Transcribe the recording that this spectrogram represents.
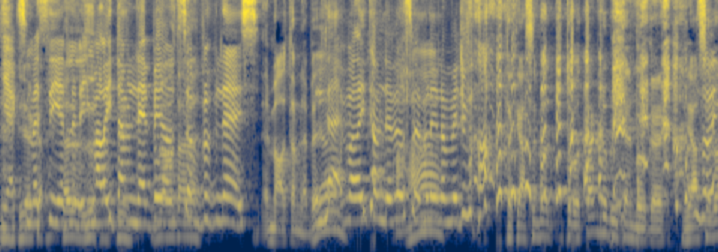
Jak Že jsme jako- si jedli, když malej tam nebyl, No, tam co ne- blbneš. Malý tam nebyl? Ne, malej tam nebyl, jsme Aha. byli jenom my dva. Tak já jsem byl, to byl tak dobrý ten burger. Já jsem byl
